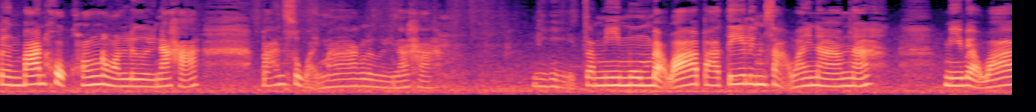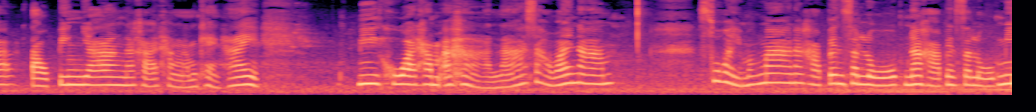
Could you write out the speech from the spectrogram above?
เป็นบ้านหกห้องนอนเลยนะคะ บ้านสวยมากเลยนะคะนี่จะมีมุมแบบว่าปาร์ตี้ริมสระว่ายน้ำนะ มีแบบว่าเตาปิ้งย่างนะคะถังน้ำแข็งให้ มีครัวทำอาหารนะสระว่ายน้ำ สวยมากๆนะคะ เป็นสโลปนะคะ เป็นสโลปมี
